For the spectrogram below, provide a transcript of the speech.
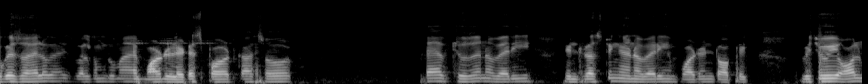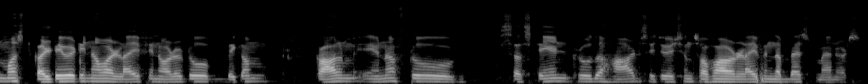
Okay, so hello guys, welcome to my mod latest podcast. So I have chosen a very interesting and a very important topic, which we all must cultivate in our life in order to become calm enough to sustain through the hard situations of our life in the best manners.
